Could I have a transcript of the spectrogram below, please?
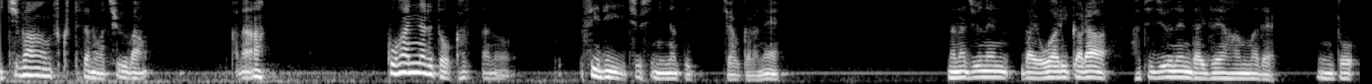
一番作ってたのは中盤かな。後半になるとか、あの、CD 中心になっていっちゃうからね。70年代終わりから80年代前半まで、ほんと、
